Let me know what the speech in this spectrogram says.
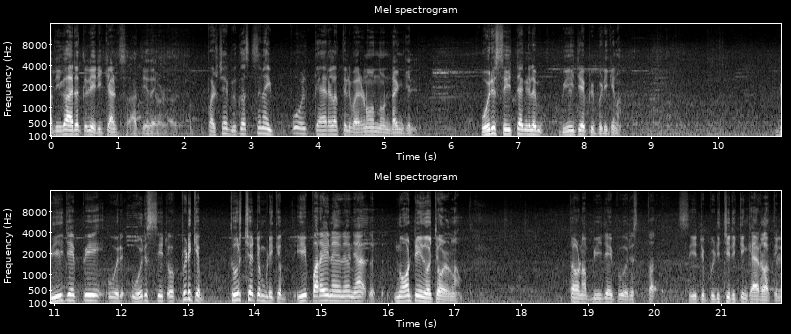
അധികാരത്തിലിരിക്കാൻ സാധ്യതയുള്ളത്. പക്ഷേ വികസനം ഇപ്പോൾ കേരളത്തിൽ വരണമെന്നുണ്ടെങ്കിൽ ഒരു സീറ്റെങ്കിലും ബി ജെ പി പിടിക്കണം. ബി ജെ പി ഒരു ഒരു സീറ്റ് പിടിക്കും. തീർച്ചയായിട്ടും പിടിക്കും. ഈ പറയുന്നതിന് ഞാൻ നോട്ട് ചെയ്ത് വെച്ചോളണം. ഇത്തവണ ബി ജെ പി ഒരു സീറ്റ് പിടിച്ചിരിക്കും കേരളത്തിൽ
